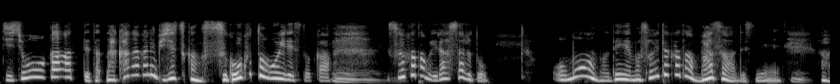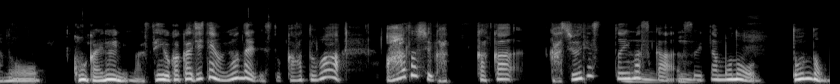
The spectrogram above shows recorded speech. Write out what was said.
事情があってた、なかなかね、美術館がすごく遠いですとか、うんうんそういう方もいらっしゃると思うので、まあそういった方はまずはですね、あの、今回のように、まあ西洋画家辞典を読んだりですとか、あとは、アート集画画家、画集ですと言いますか、うんうん。そういったものをどんどん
